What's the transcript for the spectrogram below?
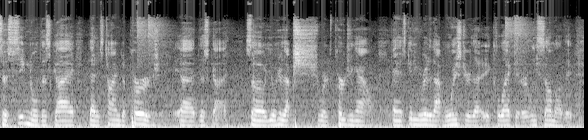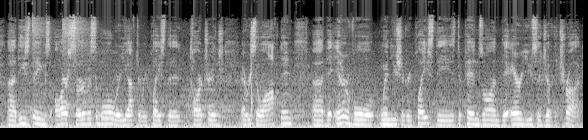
to signal this guy that it's time to purge uh, this guy. So you'll hear that where it's purging out and it's getting rid of that moisture that it collected or at least some of it. Uh, these things are serviceable where you have to replace the cartridge every so often. Uh, the interval when you should replace these depends on the air usage of the truck.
